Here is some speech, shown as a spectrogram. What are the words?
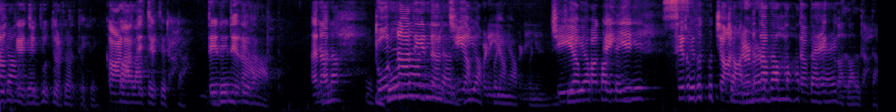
ਰੰਗ ਹੈ ਜੀ ਕੁਦਰਤ ਦੇ ਕਾਲਾ ਤੇ ਚਿੱਟਾ ਦਿਨ ਤੇ ਰਾਤ ਹਨਾ ਦੋਨਾਂ ਦੀ એનર્ਜੀ ਆਪਣੀ ਆਪਣੀ ਜੇ ਆਪਾਂ ਕਹੀਏ ਸਿਰਫ ਚਾਨਣ ਦਾ ਮਹੱਤਵ ਹੈ ਗੱਲ ਦਾ।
